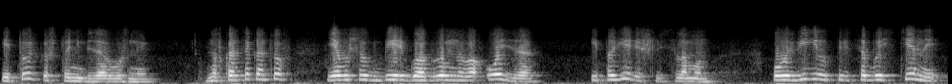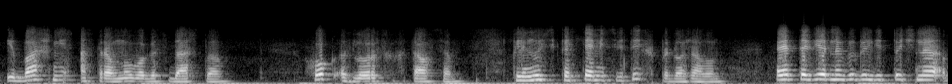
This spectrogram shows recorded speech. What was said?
и только что не безоружный. Но в конце концов я вышел к берегу огромного озера, и поверишь ли, Соломон, увидел перед собой стены и башни островного государства. Хок зло расхохотался. «Клянусь костями святых», — продолжал он, — «это верно выглядит точно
